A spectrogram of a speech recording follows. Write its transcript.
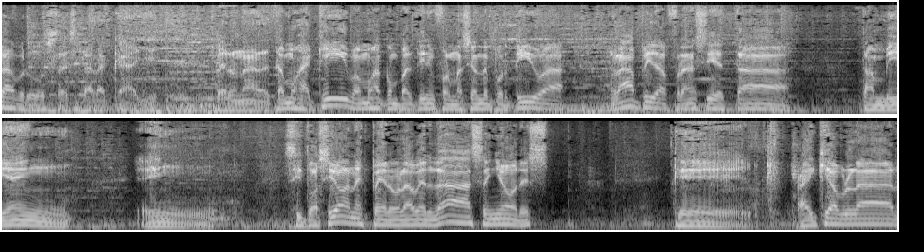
sabrosa está la calle. Pero nada, estamos aquí, vamos a compartir información deportiva rápida. Francis está también en situaciones, pero la verdad, señores, que hay que hablar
